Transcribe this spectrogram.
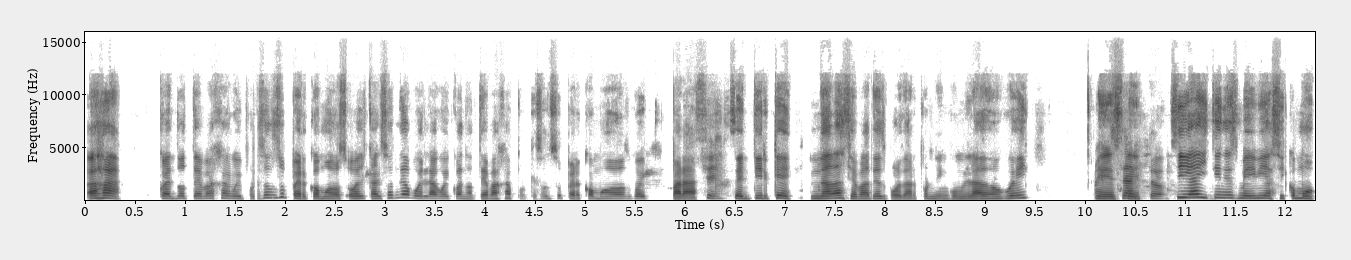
Ajá, cuando te baja, güey, porque son súper cómodos. O el calzón de abuela, güey, cuando te baja, porque son súper cómodos, güey, para Sí, sentir que nada se va a desbordar por ningún lado, güey. Este, exacto. sí, ahí tienes maybe así como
